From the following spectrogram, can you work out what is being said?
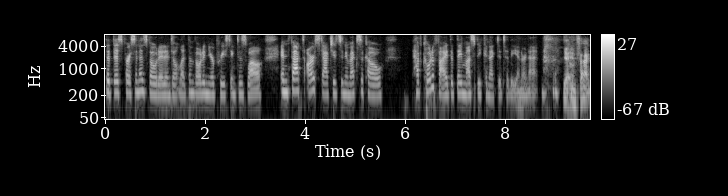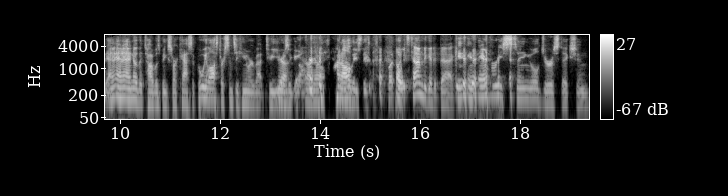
that this person has voted and don't let them vote in your precinct as well. In fact, our statutes in New Mexico have codified that they must be connected to the internet. yeah in fact and, and i know that todd was being sarcastic but we Yeah. lost our sense of humor about two years Yeah, ago I know. on all these things but, Oh, but it's time to get it back. in, in every single jurisdiction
